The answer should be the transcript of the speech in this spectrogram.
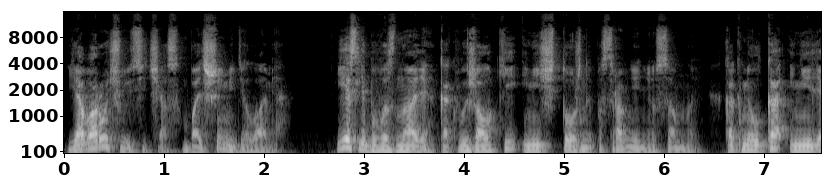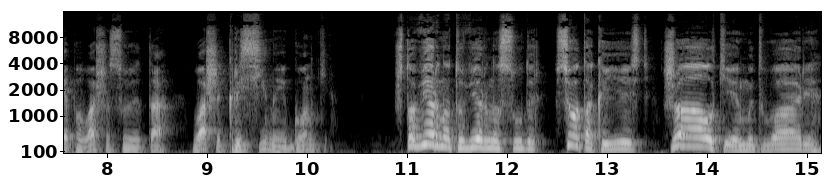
Я ворочаюсь сейчас большими делами. Если бы вы знали, как вы жалки и ничтожны по сравнению со мной, как мелка и нелепа ваша суета – ваши крысиные гонки. Что верно, то верно, сударь. Все так и есть. Жалкие мы твари.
